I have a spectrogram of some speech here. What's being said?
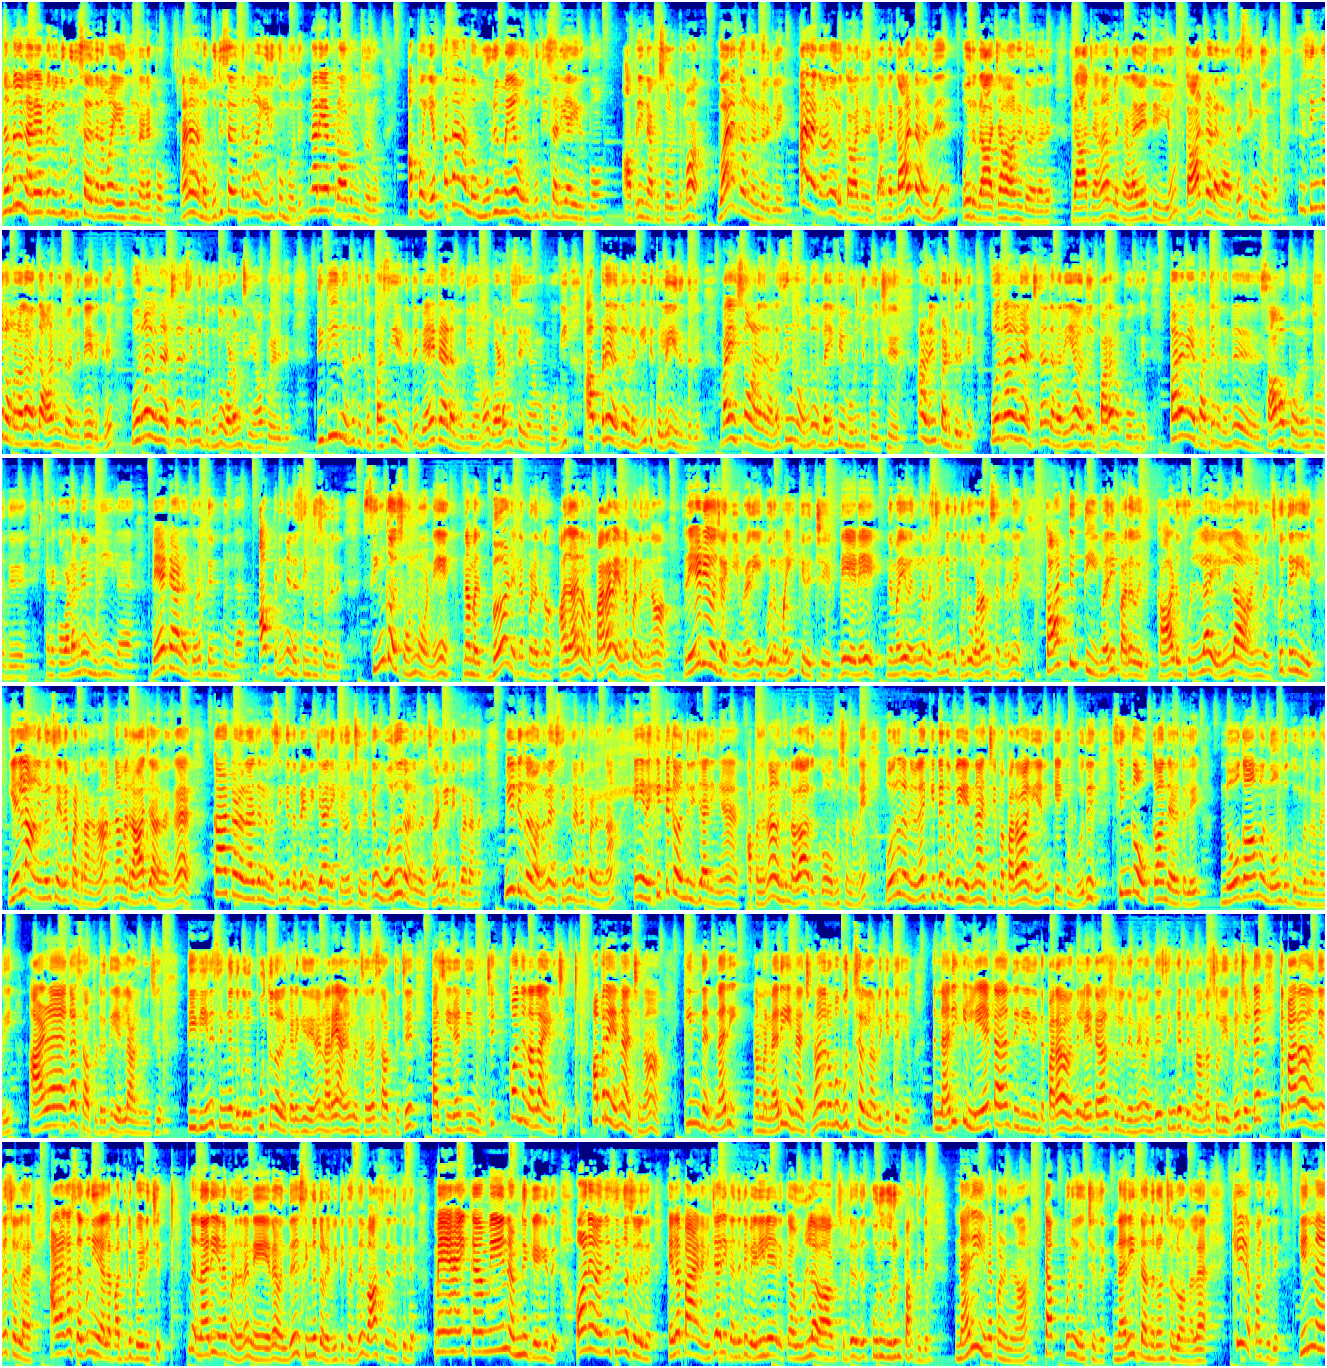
நம்மள நிறைய பேர் வந்து புத்திசாலித்தனமாக இருக்கணும்னு நினைப்போம். ஆனால் நம்ம புத்திசாலித்தனமாக இருக்கும்போது நிறைய ப்ராப்ளம்ஸ் வரும். அப்போ எப்போ தான் நம்ம முழுமையாக ஒரு புத்திசாலியாக இருப்போம்? அப்படின்னு அப்போ சொல்லட்டுமா? வணக்கம் நண்பர்களே. அழகான ஒரு காடு இருக்கு. அந்த காட்டை வந்து ஒரு ராஜா ஆண்டுட்டு வராரு ராஜானா நம்மளுக்கு நல்லாவே தெரியும். காட்டோட ராஜா சிங்கம் தான் அந்த சிங்கம் ரொம்ப நாளாக வந்து ஆண்டுட்டு வந்துட்டே இருக்கு. ஒரு நாள் என்ன ஆச்சுன்னா அந்த சிங்கத்துக்கு வந்து உடம்பு சரியாம போயிடுது. திடீர்னு வந்து அதுக்கு பசி எடுத்து வேட்டையாட முடியாம உடம்பு சரியாம போய் அப்படியே அதோட வீட்டுக்குள்ளே இருந்தது. வயசும் ஆனதுனால சிங்கம் வந்து ஒரு லைஃபே முடிஞ்சு போச்சு அப்படின்னு படுத்திருக்கு. ஒரு நாள் என்ன ஆச்சுன்னா அந்த வரியா வந்து ஒரு பறவை போகுது. பறவையை பார்த்து எனக்கு வந்து சாக போறேன்னு தோணுது. எனக்கு உடம்பே முடியல. வேட்டையாட கூட தெம்பு இல்லை அப்படின்னு இந்த சிங்கம் சொல்லுது. சிங்கர் சொன்னோடனே நம்ம பேர்டு என்ன பண்ணுதுன்னா அதாவது நம்ம பறவை என்ன பண்ணுதுன்னா ரேடியோ ஜாக்கி மாதிரி ஒரு மைக்கு வச்சு டே டே இந்த மாதிரி வந்து நம்ம சிங்கத்துக்கு வந்து உடம்பு சரியில்லைன்னு காட்டுத்தீ மாதிரி பரவுது. காடு ஃபுல்லாக எல்லா அனிமல்ஸ்க்கும் தெரியுது. எல்லா அனிமல்ஸும் என்ன பண்ணுறாங்கன்னா நம்ம ராஜா வேற காட்டோட ராஜா நம்ம சிங்கத்தை போய் விசாரிக்கணும்னு சொல்லிட்டு ஒரு ஒரு அனிமல்ஸாக வீட்டுக்கு வராங்க. வீட்டுக்குள்ள வந்து சிங்கம் என்ன பண்ணுதுன்னா எங்க கிட்டக்க வந்து விசாரிங்க. அப்பதானே வந்து நல்லா இருக்கும் அப்படின்னு சொன்னோடனே ஒரு ஒரு கிட்டக்க போய் என்ன ஆச்சு இப்போ பரவாயில்லையேன்னு கேட்கும்போது சிங்கம் உட்காந்த இடத்துல நோகாம நோம்பு கும்பிடுற மாதிரி அழகாக சாப்பிட்றது எல்லா அனிமல்ஸையும் திடீர்னு சிங்கத்துக்கு ஒரு புத்துணர்வு கிடைக்குது. ஏன்னா நிறைய அனிமல்ஸ் எல்லாம் சாப்பிட்டுச்சு பசியெல்லாம் தீர்ந்துருச்சு கொஞ்சம் நல்லா ஆயிடுச்சு. அப்புறம் என்ன ஆச்சுன்னா இந்த நரி நம்ம நரி என்னாச்சுன்னா அது ரொம்ப புத்தல் நம்மளுக்கு தெரியும். இந்த நரிக்கு லேட்டாக தான் தெரியுது இந்த பறவை வந்து லேட்டாக தான் சொல்லுதுமே வந்து சிங்கத்துக்கு நான் தான் சொல்லியிருக்கேன்னு சொல்லிட்டு இந்த பறவை வந்து என்ன சொல்ல? அழகாக சகுனி வேலை பார்த்துட்டு போயிடுச்சு. இந்த நரி என்ன பண்ணுதுன்னா நேராக வந்து சிங்கத்தோட வீட்டுக்கு வந்து வாசல் நிற்குது மே ஹை கமீன் அப்படின்னு கேட்குது உடனே வந்து சிங்கம் சொல்லுது என்னப்பா என்னை விசாரிக்க வந்துட்டு வெளியிலே இருக்க உள்ள வா அப்படின்னு சொல்லிட்டு வந்து குறு குறுன்னு பார்க்குது நரி என்ன பண்ணுதுன்னா டப்புன்னு யோசிச்சிருது. நரி தந்திரம்னு சொல்லுவாங்கல்ல கீழே பார்க்குது என்ன?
